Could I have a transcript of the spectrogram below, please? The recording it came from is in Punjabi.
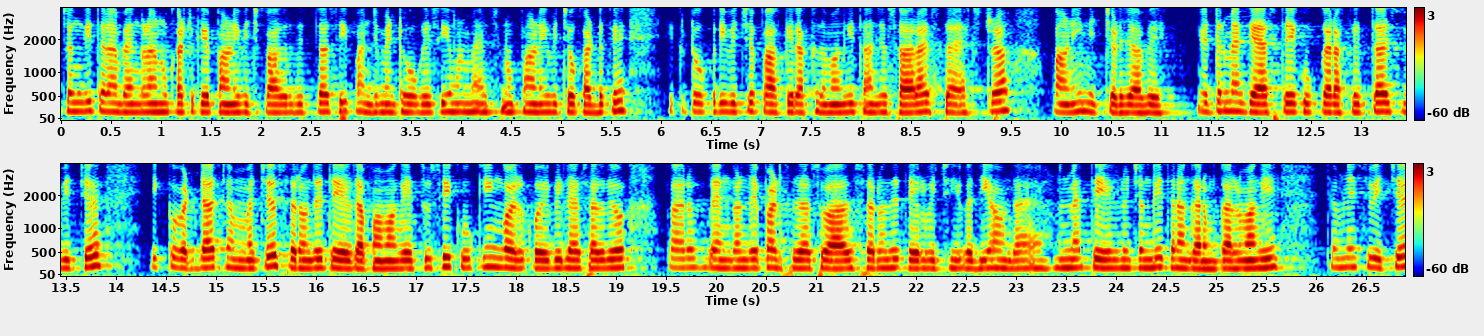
ਚੰਗੀ ਤਰ੍ਹਾਂ ਬੈਂਗਣਾਂ ਨੂੰ ਕੱਟ ਕੇ ਪਾਣੀ ਵਿੱਚ ਪਾ ਦਿੱਤਾ ਸੀ। 5 ਮਿੰਟ ਹੋ ਗਏ ਸੀ। ਹੁਣ ਮੈਂ ਇਸ ਨੂੰ ਪਾਣੀ ਵਿੱਚੋਂ ਕੱਢ ਕੇ ਇੱਕ ਟੋਕਰੀ ਵਿੱਚ ਪਾ ਕੇ ਰੱਖ ਦੇਵਾਂਗੀ ਤਾਂ ਜੋ ਸਾਰਾ ਇਸ ਦਾ ਐਕਸਟਰਾ ਪਾਣੀ ਨਿਚੜ ਜਾਵੇ। ਇੱਧਰ ਮੈਂ ਗੈਸ ਤੇ ਕੁੱਕਰ ਰੱਖ ਦਿੱਤਾ। ਇਸ ਵਿੱਚ ਇੱਕ ਵੱਡਾ ਚਮਚ ਸਰੋਂ ਦੇ ਤੇਲ ਦਾ ਪਾਵਾਂਗੇ। ਤੁਸੀਂ ਕੁਕਿੰਗ ਆਇਲ ਕੋਈ ਵੀ ਲੈ ਸਕਦੇ ਹੋ। ਪਰ ਬੈਂਗਣ ਦੇ ਭੜਥੇ ਦਾ ਸਵਾਦ ਸਰੋਂ ਦੇ ਤੇਲ ਵਿੱਚ ਹੀ ਵਧੀਆ ਆਉਂਦਾ ਹੈ। ਹੁਣ ਮੈਂ ਤੇਲ ਨੂੰ ਚੰਗੀ ਤਰ੍ਹਾਂ ਗਰਮ ਕਰ ਲਵਾਂਗੀ ਤੇ ਹੁਣ ਇਸ ਵਿੱਚ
